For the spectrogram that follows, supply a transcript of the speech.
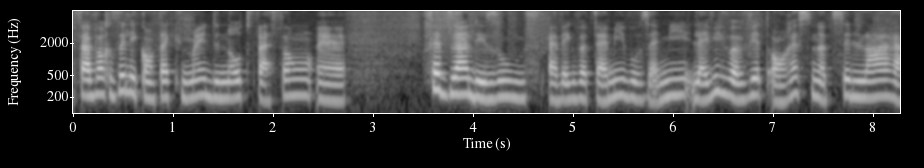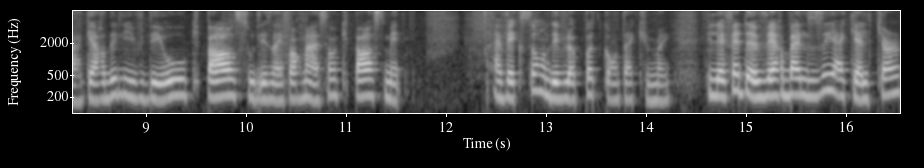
favoriser les contacts humains d'une autre façon. Euh, faites-en des zooms avec votre famille, vos amis. La vie va vite. On reste sur notre cellulaire à regarder les vidéos qui passent ou les informations qui passent, mais avec ça, on ne développe pas de contact humain. Puis le fait de verbaliser à quelqu'un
